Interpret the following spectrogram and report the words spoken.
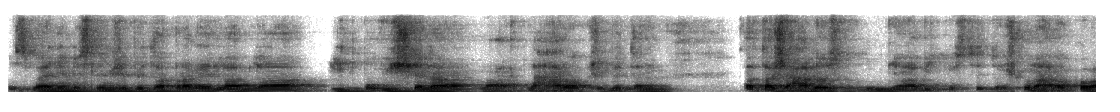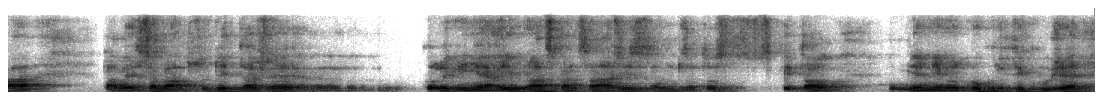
nicméně myslím, že by ta pravidla měla být povýšena na nárok, že by ten, ta, ta žádost by měla být prostě trošku nároková. Tam je třeba absurdita, že e, kolegyně a i u nás kanceláři jsem za to skytal poměrně velkou kritiku, že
